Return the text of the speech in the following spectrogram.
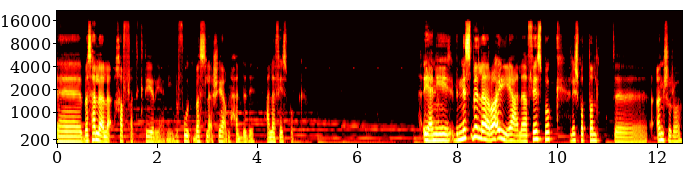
آه، بس هلأ لا خفت كتير يعني. بفوت بس لأشياء محددة على فيسبوك. يعني بالنسبة لرأيي على فيسبوك ليش بطلت آه، أنشره؟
